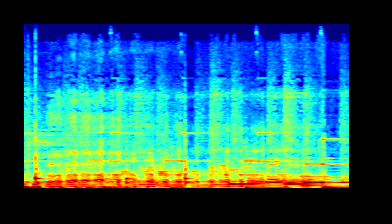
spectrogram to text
ハハハハ!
